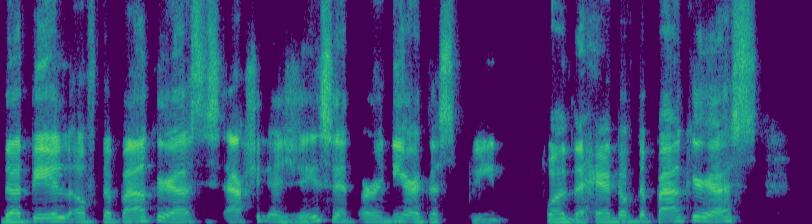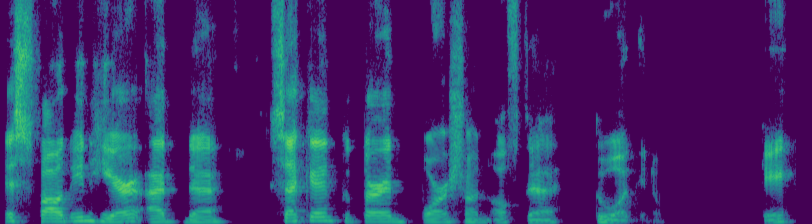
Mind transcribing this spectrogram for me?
the tail of the pancreas is actually adjacent or near the spleen, while the head of the pancreas is found in here at the second to third portion of the duodenum. Okay,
